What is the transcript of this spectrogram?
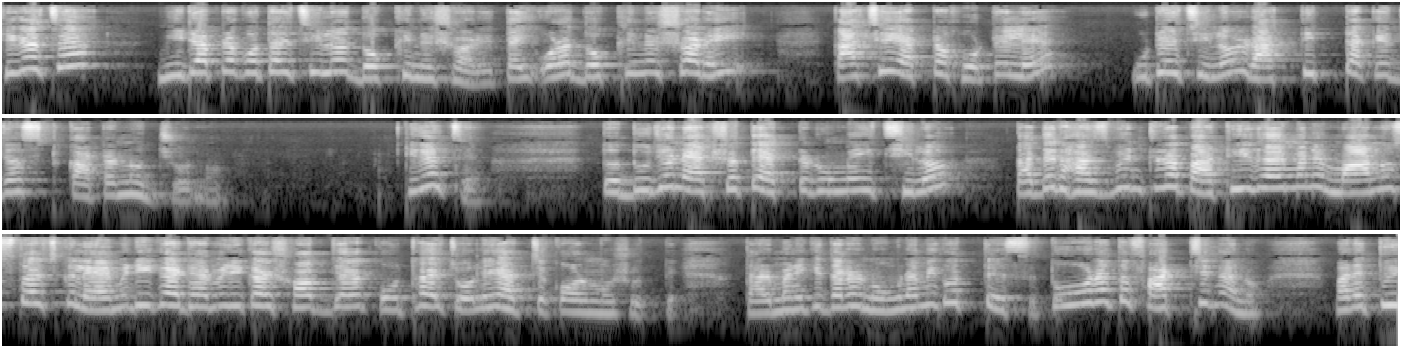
ঠিক আছে? মিট আপটা কোথায় ছিল? দক্ষিণেশ্বরে। তাই ওরা দক্ষিণেশ্বরেই কাছেই একটা হোটেলে উঠেছিল রাত্রিটাকে জাস্ট কাটানোর জন্য, ঠিক আছে? তো দুজন একসাথে একটা রুমেই ছিল। তাদের হাজবেন্ডরা পাঠিয়ে দেয় মানে মানুষ তো আজকাল আমেরিকা আমেরিকা সব জায়গায় কোথায় চলে যাচ্ছে কর্মসূত্রে। তার মানে কি তারা নোংরামি করতে এসছে? তো ওরা তো ফাটছে কেন? মানে তুই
